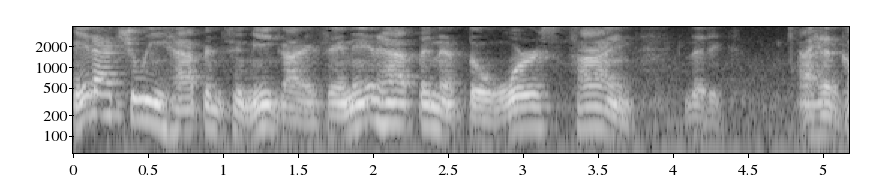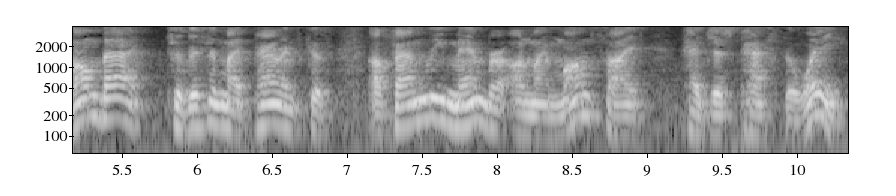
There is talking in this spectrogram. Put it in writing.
it actually happened to me, guys, and it happened at the worst time that it. I had gone back to visit my parents because a family member on my mom's side had just passed away.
